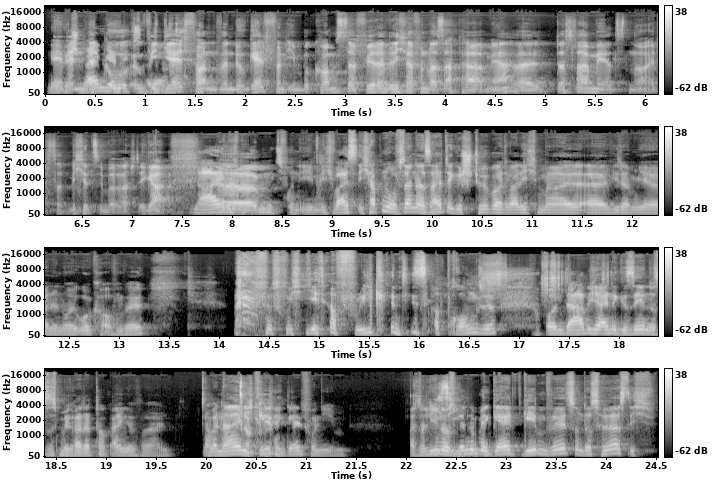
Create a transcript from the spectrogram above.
Nee, wenn, wenn du ja irgendwie aber. Geld von, wenn du Geld von ihm bekommst dafür, dann will ich davon was abhaben, ja? Weil das war mir jetzt neu. Das hat mich jetzt überrascht. Egal. Nein, ähm, ich will nichts von ihm. Ich weiß, ich habe nur auf seiner Seite gestöbert, weil ich mal äh, wieder mir eine neue Uhr kaufen will. wie jeder Freak in dieser Branche. Und da habe ich eine gesehen, das ist mir gerade ad hoc eingefallen. Aber nein, ich okay. kriege kein Geld von ihm. Also Linus, wenn du mir Geld geben willst und das hörst, ich,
